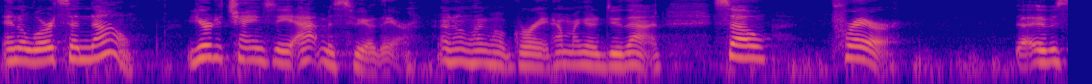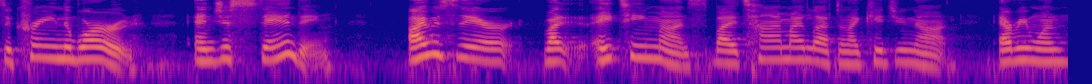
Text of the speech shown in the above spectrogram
And the Lord said, No, you're to change the atmosphere there. And I'm like, oh, great. How am I going to do that? So, prayer. Uh, it was decreeing the word and just standing. I was there by 18 months. By the time I left, and I kid you not, everyone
